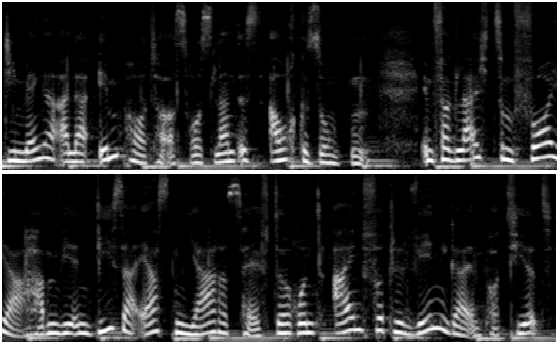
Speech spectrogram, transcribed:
Die Menge aller Importe aus Russland ist auch gesunken. Im Vergleich zum Vorjahr haben wir in dieser ersten Jahreshälfte rund ein Viertel weniger importiert,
